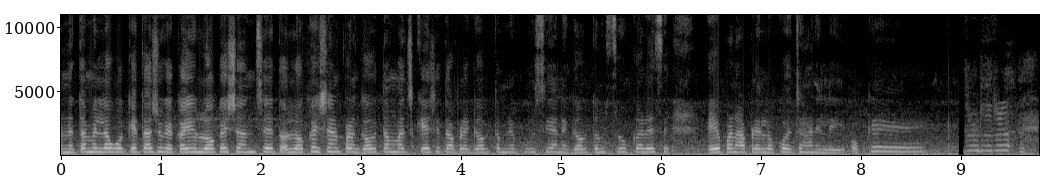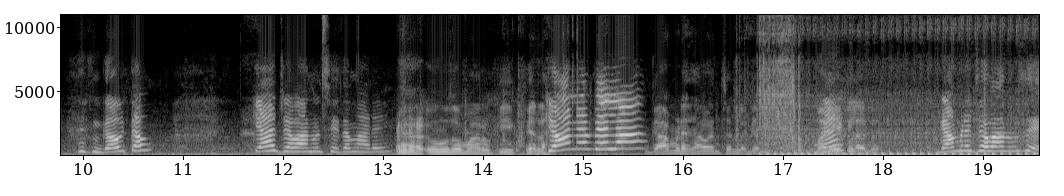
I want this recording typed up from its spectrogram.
અને તમે લોકો કહેતા છો કે કયું લોકેશન છે? તો લોકેશન પણ ગૌતમ જ કહે છે, તો આપણે ગૌતમને પૂછીએ અને ગૌતમ શું કરે છે એ પણ આપણે લોકો જાણી લઈએ. ઓકે? ગૌતમ ક્યાં જવાનું છે તમારે? હું તો મારો કેક પેલા કયો ને પેલા ગામડે જવાનું છે લગન. મારે હે? એકલા ને ગામડે જવાનું છે?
